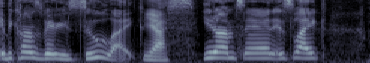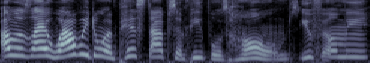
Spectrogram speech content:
it becomes very zoo like yes. you know what I'm saying? It's like I was like, why are we doing pit stops in people's homes? You feel me?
